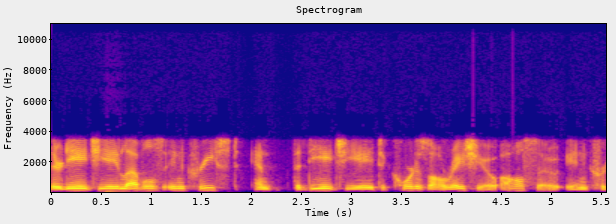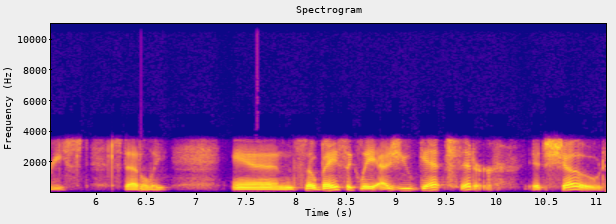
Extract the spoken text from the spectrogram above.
their DHEA levels increased, and the DHEA to cortisol ratio also increased steadily. And so basically, as you get fitter, it showed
